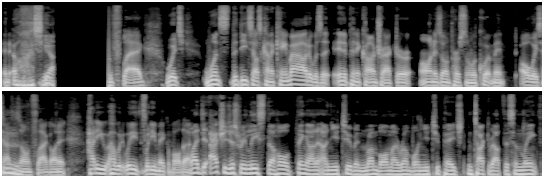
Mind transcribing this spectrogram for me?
an LG Yeah. flag, which once the details kind of came out, it was an independent contractor on his own personal equipment. Always has his own flag on it. How do you how what do you what do you make of all that? Hmm. Well, I actually just released the whole thing on it on YouTube and Rumble on my Rumble and YouTube page and talked about this in length.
